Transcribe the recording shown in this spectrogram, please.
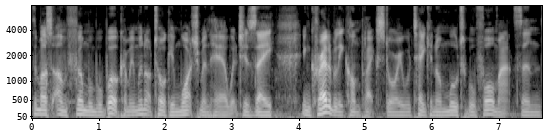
the most unfilmable book. I mean, we're not talking Watchmen here, which is a incredibly complex story. We're taking on multiple formats and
